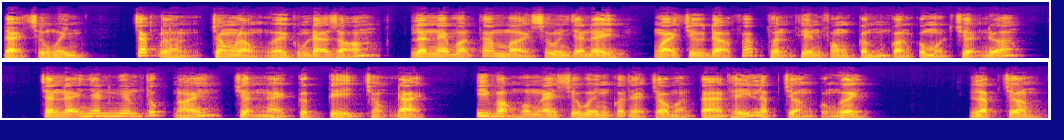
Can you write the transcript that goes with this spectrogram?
Đại sư huynh, chắc là trong lòng người cũng đã rõ, Lần này bọn ta mời sư huynh ra đây, ngoại trừ đạo pháp thuận thiên phong cấm còn có một chuyện nữa. Trần Đại Nhân nghiêm túc nói, chuyện này cực kỳ trọng đại. Hy vọng hôm nay sư huynh có thể cho bọn ta thấy lập trường của ngươi. Lập trường?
